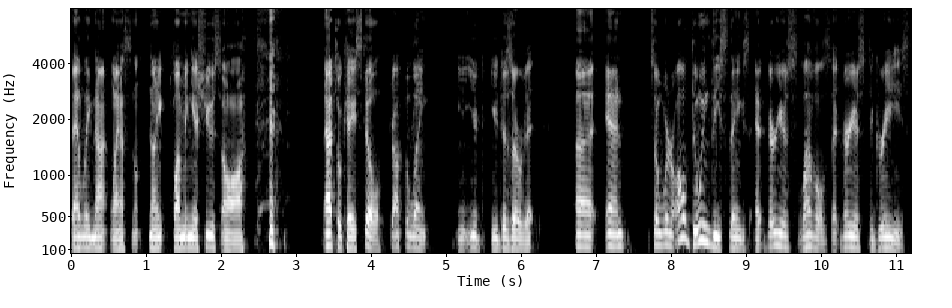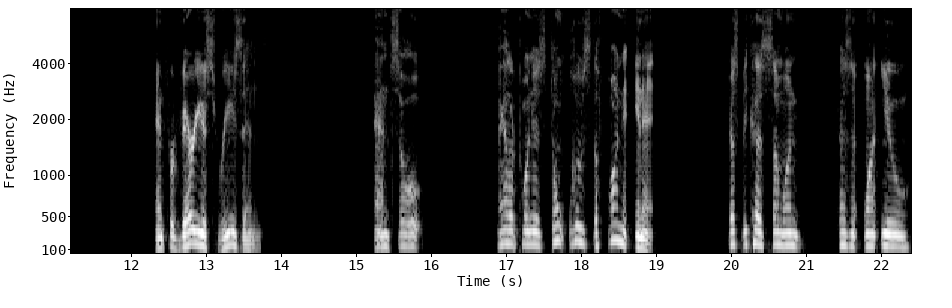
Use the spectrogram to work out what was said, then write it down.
sadly not last night plumbing issues. Aw. That's okay. Still, drop the link. You you, you deserve it. Uh, and so we're all doing these things at various levels, at various degrees and for various reasons. And so my other point is don't lose the fun in it. Just because someone doesn't want you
